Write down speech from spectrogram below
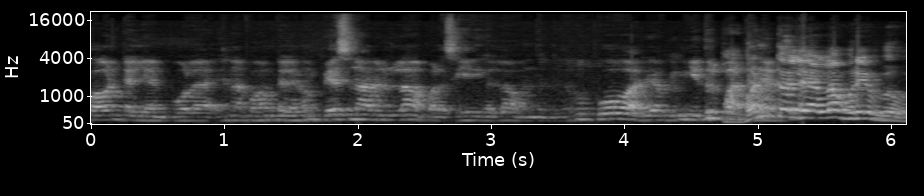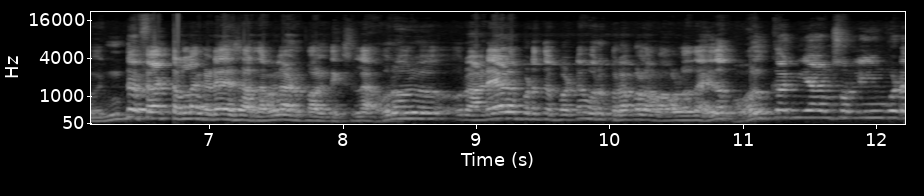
பவன் கல்யாண் போல ஏன்னா பவன் கல்யாணம் பேசினாருலாம் பல செய்திகள்லாம் வந்துருந்தது. போவாரு அப்படின்னு பவன் கல்யாண்லாம் ஒரு இந்த ஃபேக்டர்லாம் கிடையாது சார் தமிழ்நாடு பாலிடிக்ஸ்ல ஒரு ஒரு ஒரு அடையாளப்படுத்தப்பட்ட ஒரு பிரபலம் அவ்வளவுதான். ஏதோ பவன் கல்யாண் சொல்லியும் கூட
